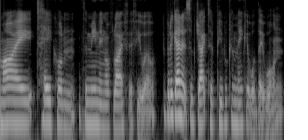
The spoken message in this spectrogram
my take on the meaning of life, if you will. But again, it's subjective. People can make it what they want.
